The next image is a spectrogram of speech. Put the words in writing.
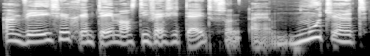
aanwezig in thema's diversiteit of zo. Daar moet je het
